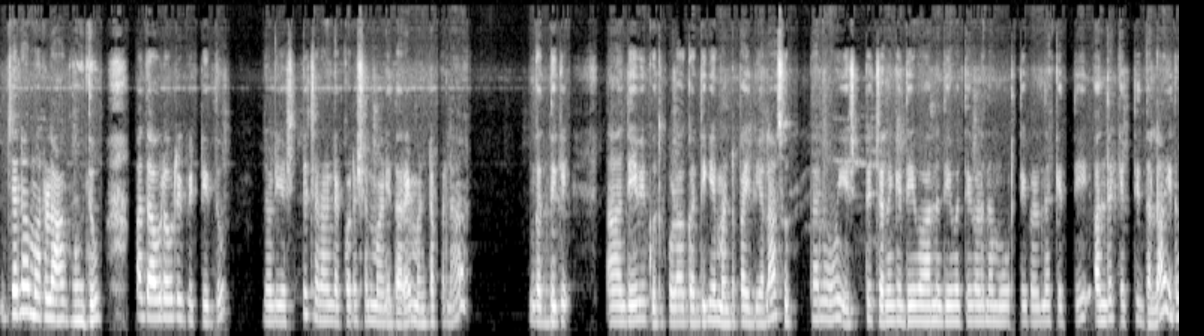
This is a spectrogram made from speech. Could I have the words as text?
ಜನ ಮರಳಾಗ್ಬೋದು. ಅದು ಅವ್ರವ್ರಿಗೆ ಬಿಟ್ಟಿದ್ದು. ನೋಡಿ, ಎಷ್ಟು ಚೆನ್ನಾಗಿ ಡೆಕೋರೇಷನ್ ಮಾಡಿದ್ದಾರೆ ಮಂಟಪನ. ಗದ್ದೆಗೆ ದೇವಿ ಕೂತ್ಕೊಳ್ಳೋ ಗದ್ದಿಗೆ ಮಂಟಪ ಇದೆಯಲ್ಲ ಸುತ್ತಲೂ ಎಷ್ಟು ಚೆನ್ನಾಗಿ ದೇವಾನ ದೇವತೆಗಳನ್ನ ಮೂರ್ತಿಗಳನ್ನ ಕೆತ್ತಿ, ಅಂದರೆ ಕೆತ್ತಿದ್ದಲ್ಲ ಇದು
